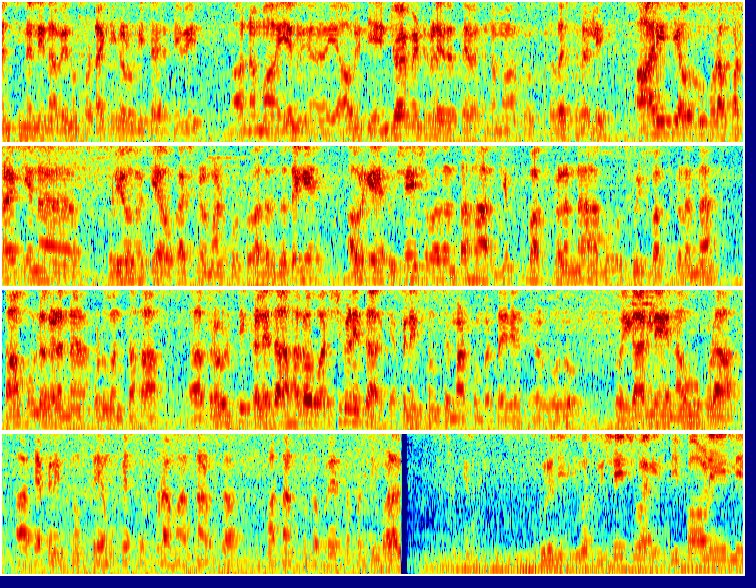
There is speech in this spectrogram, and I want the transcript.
ಅಂಚಿನಲ್ಲಿ ನಾವೇನು ಪಟಾಕಿಗಳು ಹೊಡಿತಾ ಇರ್ತೀವಿ ನಮ್ಮ ಏನು ಯಾವ ರೀತಿ ಎಂಜಾಯ್ಮೆಂಟ್ಗಳಿರುತ್ತೆ ನಮ್ಮ ಸದಸ್ಯರಲ್ಲಿ, ಆ ರೀತಿ ಅವ್ರಿಗೂ ಕೂಡ ಪಟಾಕಿಯನ್ನು ಹೊಡೆಯೋದಕ್ಕೆ ಅವಕಾಶಗಳು ಮಾಡಿಕೊಟ್ಟು, ಅದರ ಜೊತೆಗೆ ಅವರಿಗೆ ವಿಶೇಷವಾದಂತಹ ಗಿಫ್ಟ್ ಬಾಕ್ಸ್ಗಳನ್ನು ಹಾಗೂ ಸ್ವೀಟ್ ಬಾಕ್ಸ್ಗಳನ್ನು ತಾಂಬೂಲಗಳನ್ನು ಕೊಡುವಂತಹ ಪ್ರವೃತ್ತಿ ಕಳೆದ ಹಲವು ವರ್ಷಗಳಿಂದ ಕ್ಯಾಪಿನೆಕ್ಸ್ ಸಂಸ್ಥೆ ಮಾಡ್ಕೊಂಡು ಬರ್ತಾ ಇದೆ ಅಂತ ಹೇಳ್ಬೋದು. ಸೊ ಈಗಾಗಲೇ ನಾವು ಕೂಡ ಕ್ಯಾಪಿನೆಕ್ಸ್ ಕ್ಯಾಪಿನೆಕ್ ಸಂಸ್ಥೆಯ ಮುಖ್ಯಸ್ಥರು ಕೂಡ ಮಾತನಾಡಿಸ್ತಾ ಮಾತನಾಡಿಸುವಂಥ ಪ್ರಯತ್ನ ಪಡ್ತೀವಿ. ಬಹಳ ಗುರುಜಿ, ಇವತ್ತು ವಿಶೇಷವಾಗಿ ದೀಪಾವಳಿಯಲ್ಲಿ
